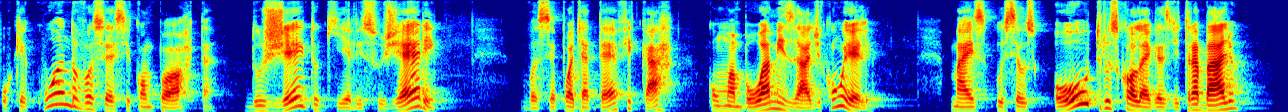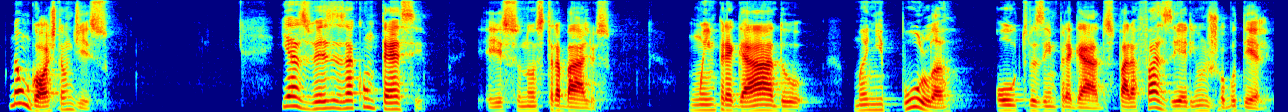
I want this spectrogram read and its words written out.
porque quando você se comporta do jeito que ele sugere, você pode até ficar com uma boa amizade com ele, mas os seus outros colegas de trabalho não gostam disso. E às vezes acontece isso nos trabalhos. Um empregado manipula outros empregados para fazerem um jogo dele.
